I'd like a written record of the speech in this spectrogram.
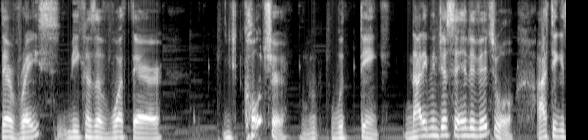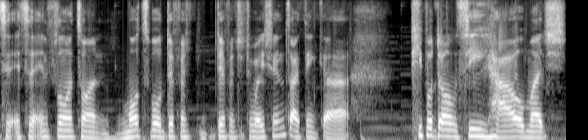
their race because of what their culture would think. Not even just an individual. I think it's a, it's an influence on multiple different different situations. I think uh, people don't see how much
